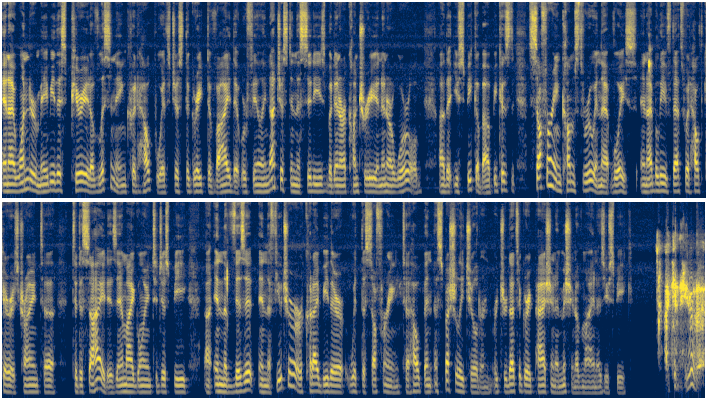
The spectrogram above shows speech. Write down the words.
and I wonder maybe this period of listening could help with just the great divide that we're feeling, not just in the cities, but in our country and in our world uh, that you speak about, because suffering comes through in that voice. And I believe that's what healthcare is trying to. To decide is, am I going to just be uh, in the visit in the future, or could I be there with the suffering to help, and especially children? Richard, that's a great passion and mission of mine as you speak. I can hear that.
